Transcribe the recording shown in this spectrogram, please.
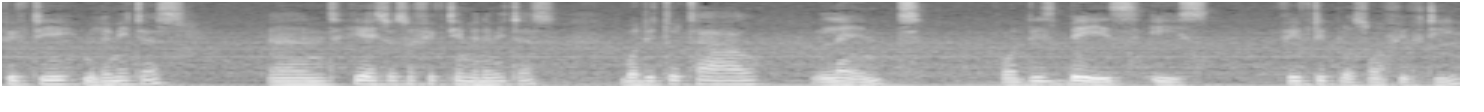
50 millimeters and here is also 50 millimeters but the total length for this base is 50 plus 150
